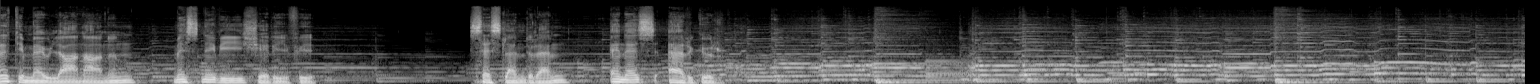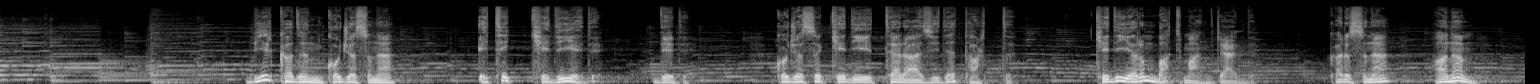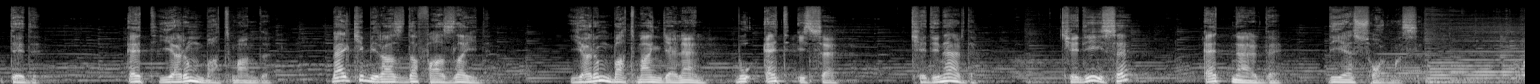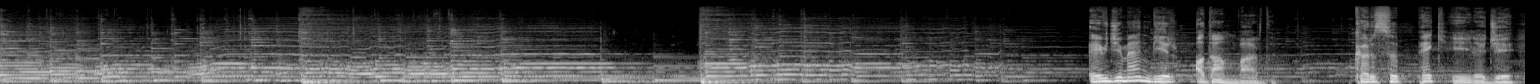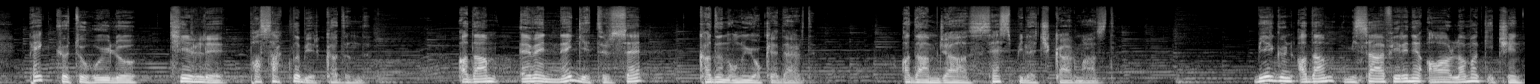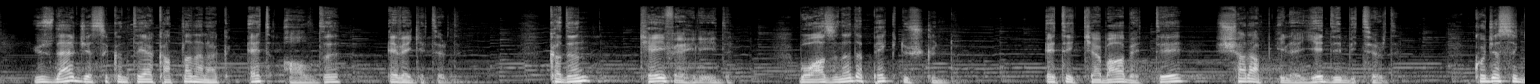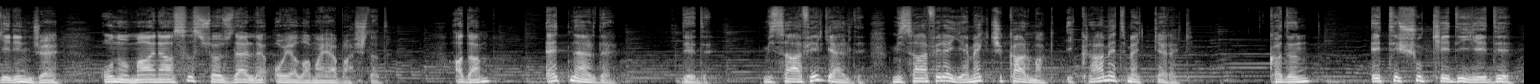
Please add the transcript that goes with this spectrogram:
Hazreti Mevlana'nın Mesnevi Şerifi Seslendiren Enes Ergür Bir kadın kocasına etik kedi yedi dedi. Kocası kediyi terazide tarttı. Kedi yarım batman geldi. Karısına hanım dedi. Et yarım batmandı. Belki biraz da fazlaydı. Yarım batman gelen bu et ise kedi nerede? Kedi ise et nerede diye sorması.'' Evcimen bir adam vardı. Karısı pek hileci, pek kötü huylu, kirli, pasaklı bir kadındı. Adam eve ne getirse kadın onu yok ederdi. Adamcağız ses bile çıkarmazdı. Bir gün adam misafirini ağırlamak için yüzlerce sıkıntıya katlanarak et aldı, eve getirdi. Kadın keyif ehliydi. Boğazına da pek düşkündü. Eti kebap etti, şarap ile yedi bitirdi. Kocası gelince onu manasız sözlerle oyalamaya başladı. Adam, et nerede? dedi. Misafir geldi. Misafire yemek çıkarmak, ikram etmek gerek. Kadın, eti şu kedi yedi.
